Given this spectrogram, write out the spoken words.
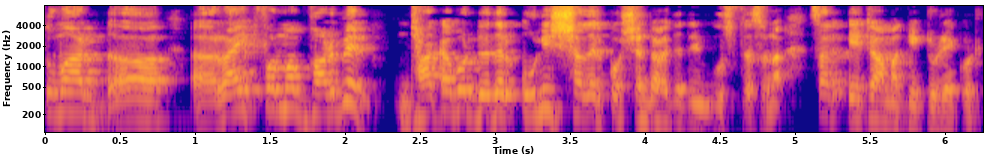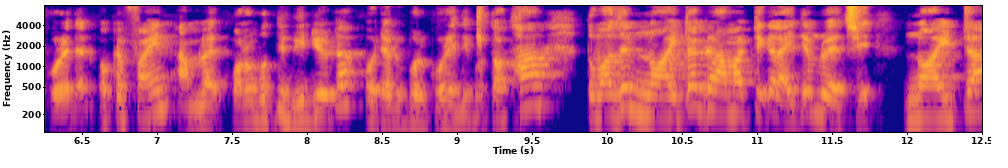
তোমার রাইট ফর্ম অফ ভার্বের ঢাকা বোর্ড দু হাজার উনিশ সালের কোশ্চেনটা হয়তো তুমি বুঝতেছো না। স্যার এটা আমাকে একটু রেকর্ড করে দেন। ওকে ফাইন আমরা পরবর্তী ভিডিওটা ওইটার উপর করে দিব। তথা তোমাদের নয়টা গ্রামাটিক্যাল আইটেম রয়েছে। নয়টা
